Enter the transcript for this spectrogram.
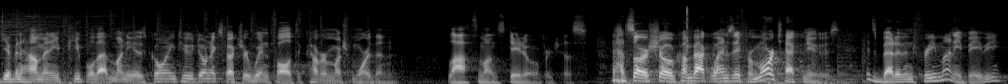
given how many people that money is going to, don't expect your windfall to cover much more than last month's data overages. That's our show. Come back Wednesday for more tech news. It's better than free money, baby.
